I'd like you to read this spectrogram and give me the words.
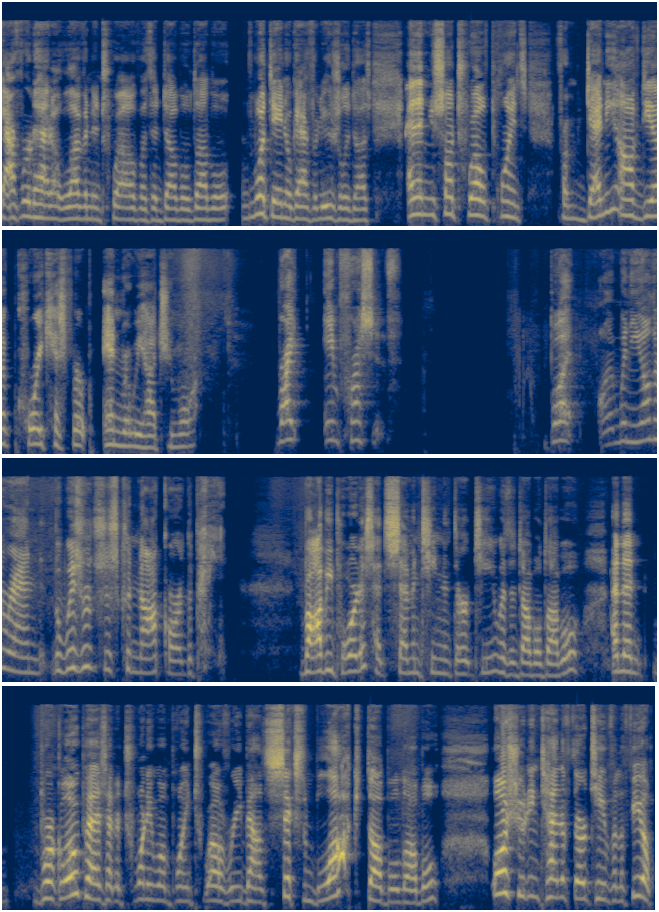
Gafford had 11 and 12 with a double double, what Daniel Gafford usually does. And then you saw 12 points from Deni Avdija, Corey Kispert, and Rui Hachimura. Right? Impressive. But on the other end, the Wizards just could not guard the paint. Bobby Portis had 17 and 13 with a double double. And then Brook Lopez had a 21.12 rebound, six block double double while shooting 10 of 13 from the field.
